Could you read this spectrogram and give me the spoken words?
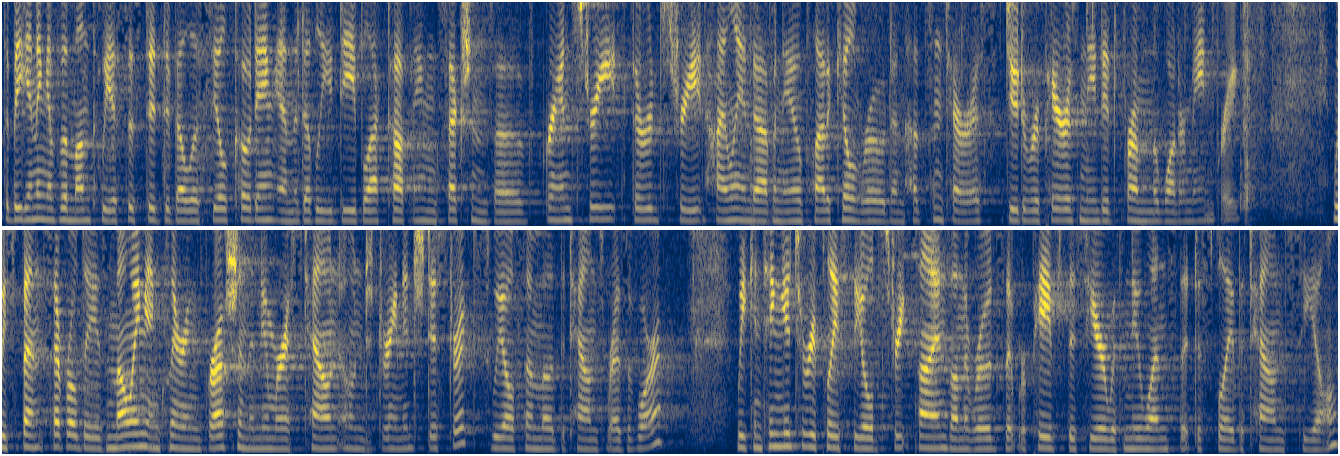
The beginning of the month, we assisted DeBella seal coating and the WD blacktopping sections of Grand Street, 3rd Street, Highland Avenue, Plattekill Road, and Hudson Terrace due to repairs needed from the water main breaks. We spent several days mowing and clearing brush in the numerous town-owned drainage districts. We also mowed the town's reservoir. We continued to replace the old street signs on the roads that were paved this year with new ones that display the town's seal.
